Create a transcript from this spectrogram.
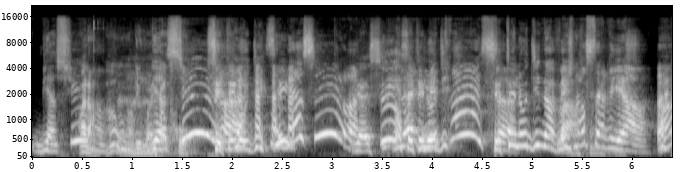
Bien sûr. Voilà, hein, on dévoile Bien pas trop. sûr. C'est Élodie. C'est bien sûr. Bien sûr, c'est maîtresse. C'est Élodie Navarre. Mais je n'en sais rien. hein.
